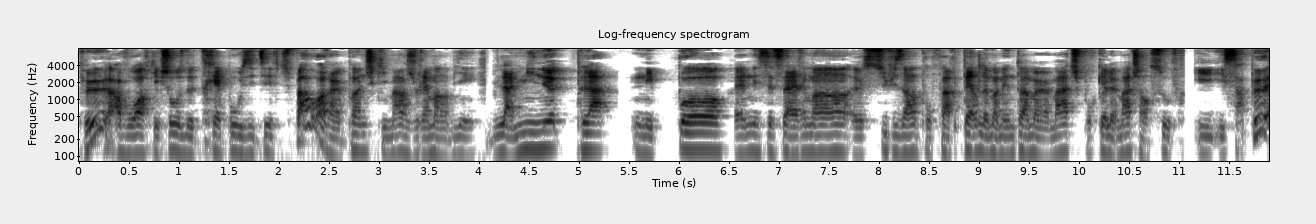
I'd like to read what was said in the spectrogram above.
peux avoir quelque chose de très positif. Tu peux avoir un punch qui marche vraiment bien. La minute plate n'est pas euh, nécessairement euh, suffisante pour faire perdre le momentum à un match pour que le match en souffre. Et, et ça peut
